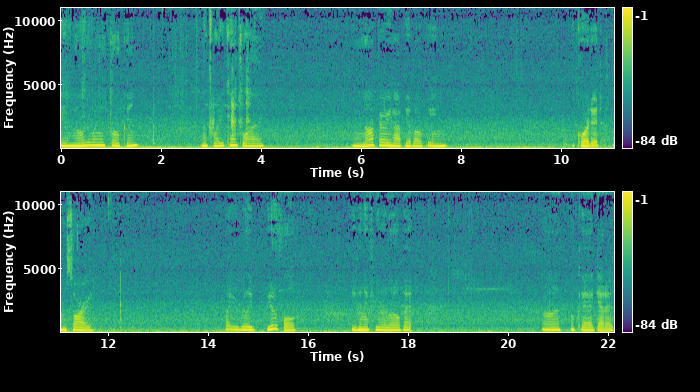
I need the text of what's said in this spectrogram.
You know your wing is broken. That's why you can't fly. I'm not very happy about being recorded. I'm sorry. But you're really beautiful. Even if you're a little bit. Uh, okay, I get it.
